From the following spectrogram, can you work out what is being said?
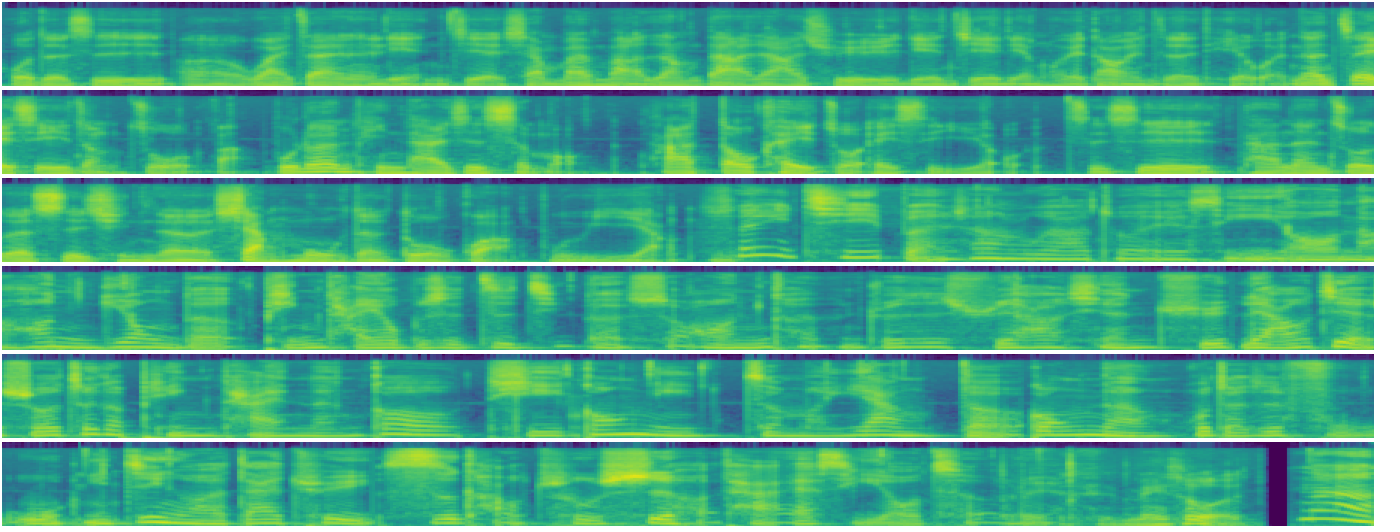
或者是呃外在的连接，想办法让大家去连接连回到你这个贴文，那这也是一种做法。不论平台是什么，它都可以做 SEO，只是它能做的事情的项目的多寡不一样。所以基本上，如果要做 SEO，然后你用的平台又不是自己的时候，你可能就是需要先去了解说这个平台能够提供你怎么样的功能或者是服务，你进而再去思考出适合它 SEO 策略。没错。那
